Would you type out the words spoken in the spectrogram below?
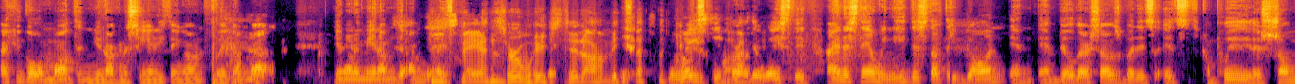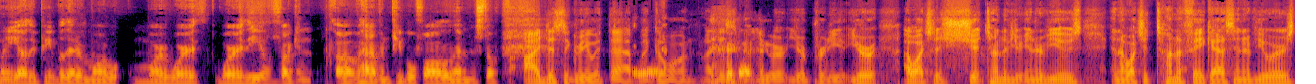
I could go a month and you're not gonna see anything on. Like I'm not. You know what I mean? I'm, I'm these fans are wasted on me. the they're wasted, bro. They're wasted. I understand we need this stuff to keep going and, and build ourselves, but it's it's completely. There's so many other people that are more more worth worthy of fucking of having people follow them and stuff. I disagree with that, but go on. I disagree. you're you're pretty. You're. I watched a shit ton of your interviews, and I watch a ton of fake ass interviewers,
